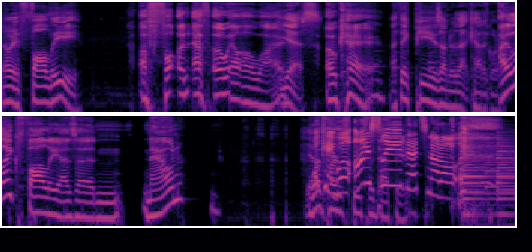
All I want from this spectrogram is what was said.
No, a folly. A fo- an F O L L Y. Yes. Okay. I think P is under that category. I like folly as a n- noun. What Okay, well, honestly, that that's not all.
